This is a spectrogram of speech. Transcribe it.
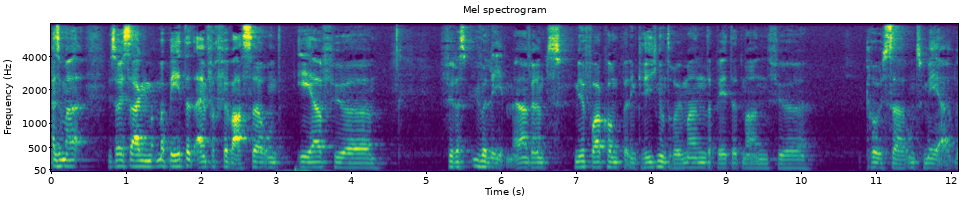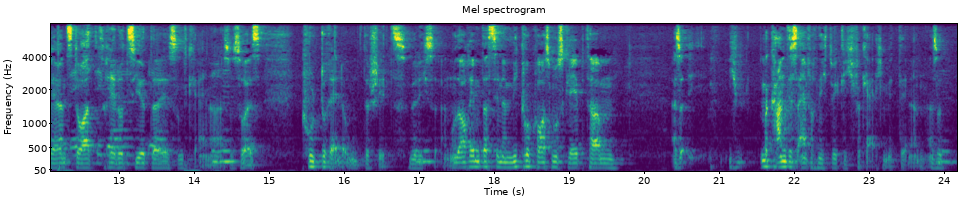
Also man, wie soll ich sagen, man betet einfach für Wasser und eher für, für das Überleben. Ja? Während mir vorkommt, bei den Griechen und Römern, da betet man für größer und mehr, während es dort reduzierter ja. ist und kleiner. Mhm. Also so als kultureller Unterschied, würde mhm. ich sagen. Und auch eben, dass sie in einem Mikrokosmos gelebt haben. Also ich, man kann das einfach nicht wirklich vergleichen mit denen. Also mhm.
